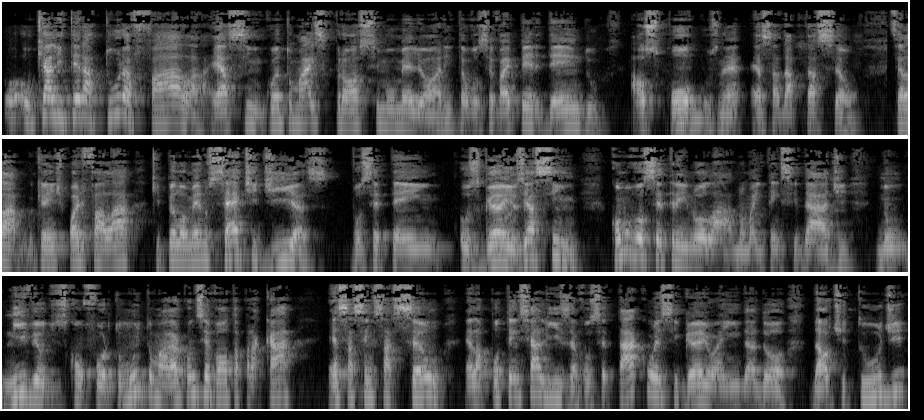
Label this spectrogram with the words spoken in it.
o que a literatura fala é assim: quanto mais próximo, melhor. Então você vai perdendo aos poucos, hum. né? Essa adaptação. Sei lá, o que a gente pode falar que pelo menos sete dias você tem os ganhos. E assim, como você treinou lá numa intensidade, num nível de desconforto muito maior, quando você volta para cá, essa sensação ela potencializa. Você tá com esse ganho ainda do, da altitude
